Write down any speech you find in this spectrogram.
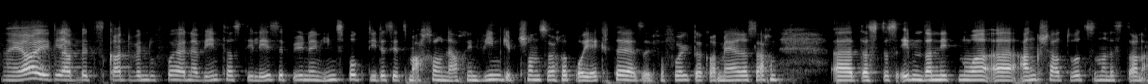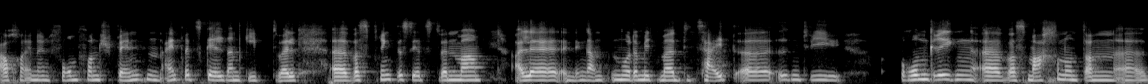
Naja, ich glaube jetzt gerade, wenn du vorher erwähnt hast, die Lesebühne in Innsbruck, die das jetzt machen und auch in Wien gibt es schon solche Projekte, also ich verfolge da gerade mehrere Sachen, äh, dass das eben dann nicht nur äh, angeschaut wird, sondern es dann auch eine Form von Spenden, Eintrittsgeldern gibt, weil äh, was bringt es jetzt, wenn man alle in ganzen, nur damit wir die Zeit äh, irgendwie rumkriegen, äh, was machen und dann äh,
